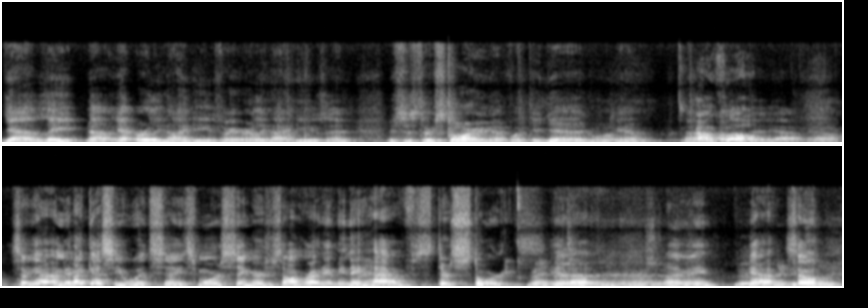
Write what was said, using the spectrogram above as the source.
yeah late no yeah early '90s, very early '90s, and it's just their story of what they did. Well. Uh, Oh, cool. it, Yeah, yeah. So yeah, I mean, I guess you would say it's more singer songwriting. I mean, they Right. have there's stories. Right, You that's know. the thing, there are stories. I mean, Yeah. yeah. So stories.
